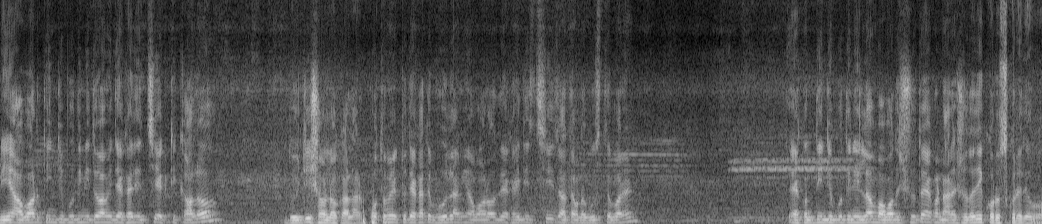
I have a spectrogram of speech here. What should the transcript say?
নিয়ে আবার তিনটি পুঁতি নিতে হবে, আমি দেখা দিচ্ছি একটি কালো, দুইটি স্বর্ণ কালার প্রথমে একটু দেখাতে ভুল, আমি আবারও দেখাই দিচ্ছি যাতে আমরা বুঝতে পারেন। এখন তিনটি পুঁতি নিলাম বামাদের সুতা, এখন নানের সুতা দিয়ে ক্রস করে দেবো।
